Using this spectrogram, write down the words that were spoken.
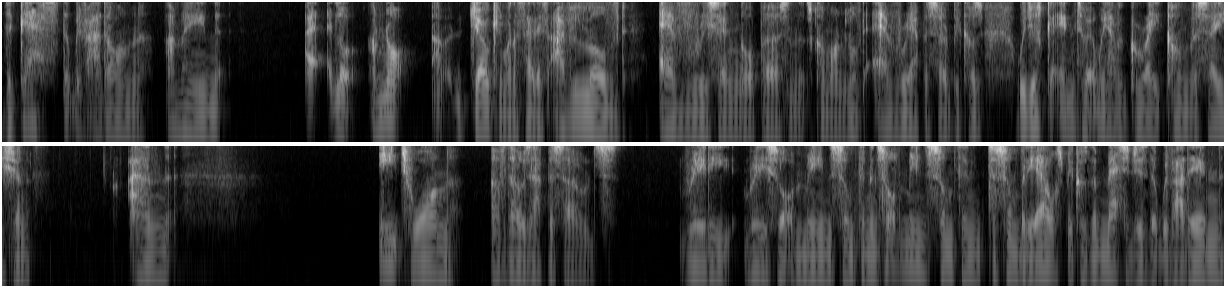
the guests that we've had on. I mean, I, look, I'm not I'm joking when I say this. I've loved every single person that's come on, loved every episode because we just get into it and we have a great conversation. And each one of those episodes really, really sort of means something and sort of means something to somebody else because the messages that we've had in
